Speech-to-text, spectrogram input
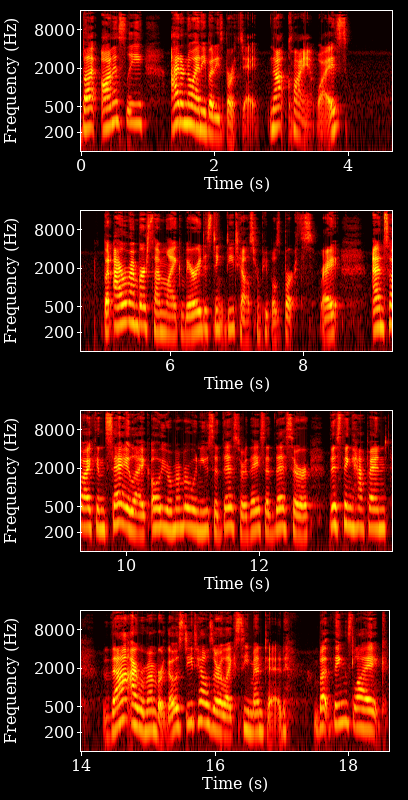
But honestly, I don't know anybody's birthday, not client wise. But I remember some like very distinct details from people's births, right? And so I can say, like, oh, you remember when you said this, or they said this, or this thing happened. That I remember. Those details are like cemented. But things like,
